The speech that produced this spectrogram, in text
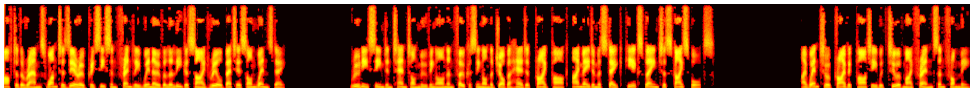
After the Rams' 1-0 preseason friendly win over La Liga side Real Betis on Wednesday. Rooney seemed intent on moving on and focusing on the job ahead at Pride Park. I made a mistake, he explained to Sky Sports. I went to a private party with two of my friends and from me.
